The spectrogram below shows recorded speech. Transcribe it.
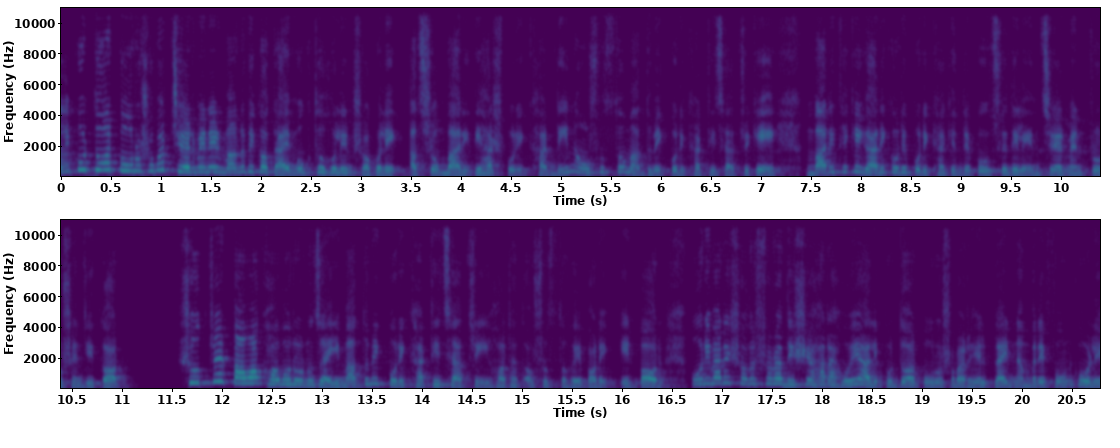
আলিপুরদুয়ার পৌরসভার চেয়ারম্যানের মানবিকতায় মুগ্ধ হলেন সকলে। আজ সোমবার ইতিহাস পরীক্ষার দিন অসুস্থ মাধ্যমিক পরীক্ষার্থী ছাত্রীকে বাড়ি থেকে গাড়ি করে পরীক্ষা কেন্দ্রে পৌঁছে দিলেন চেয়ারম্যান প্রসেনজিৎ কর। সূত্রের পাওয়া খবর অনুযায়ী মাধ্যমিক পরীক্ষার্থী ছাত্রী হঠাৎ অসুস্থ হয়ে পড়ে। এরপর পরিবারের সদস্যরা দিশেহারা হয়ে আলিপুরদুয়ার পৌরসভার হেল্পলাইন নম্বরে ফোন করলে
